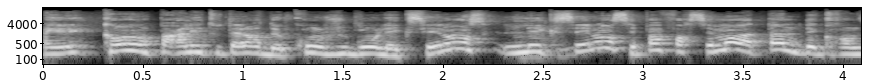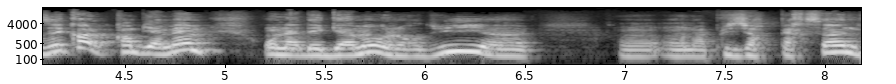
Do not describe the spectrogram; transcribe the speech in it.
Et quand on parlait tout à l'heure de conjugons l'excellence, l'excellence c'est pas forcément atteindre de grandes écoles. Quand bien même on a des gamins aujourd'hui, euh, on a plusieurs personnes.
